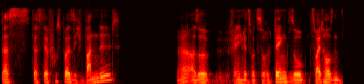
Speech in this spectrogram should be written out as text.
dass, dass der Fußball sich wandelt. Ja, also, wenn ich mir jetzt mal zurückdenke, so 2000,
